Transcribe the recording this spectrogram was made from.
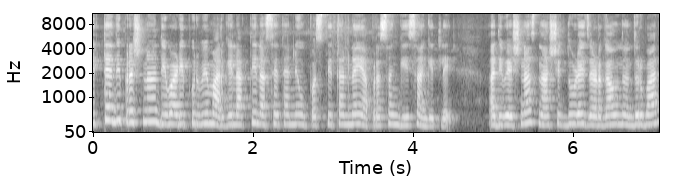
इत्यादी प्रश्न दिवाळीपूर्वी मार्गी लागतील असे त्यांनी उपस्थितांना याप्रसंगी सांगितले. अधिवेशनास नाशिक धुळे जळगाव नंदुरबार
